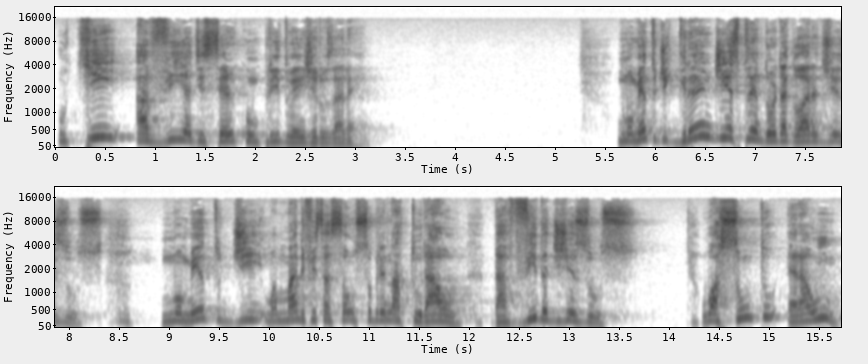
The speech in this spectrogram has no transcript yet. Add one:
o que havia de ser cumprido em Jerusalém? No momento de grande esplendor da glória de Jesus, no momento de uma manifestação sobrenatural da vida de Jesus, o assunto era um:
